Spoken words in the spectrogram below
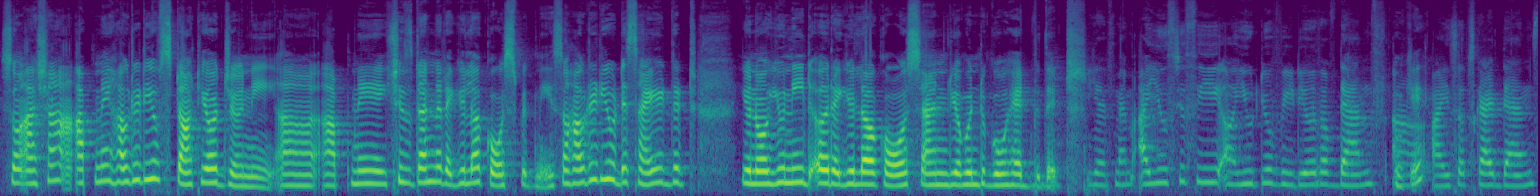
So, Asha, apne, how did you start your journey? Uh, apne, she's done a regular course with me. So, how did you decide that, you know, you need a regular course and you're going to go ahead with it? Yes, ma'am. I used to see uh, YouTube videos of DAMS. Uh, okay. I subscribe DAMS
